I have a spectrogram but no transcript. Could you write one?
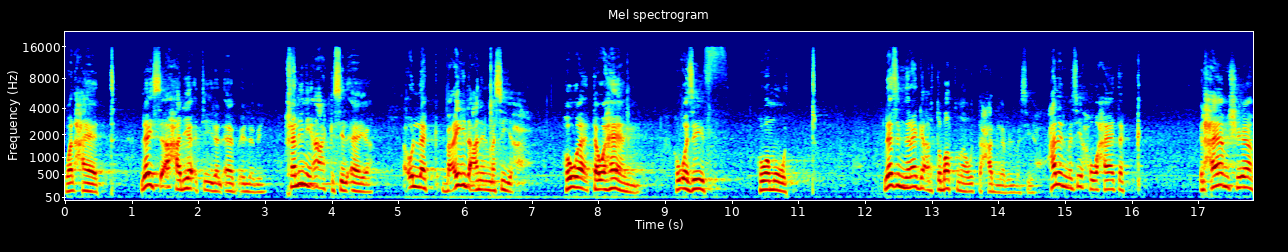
والحياة. ليس أحد يأتي إلى الآب إلا بي. خليني أعكس الآية. أقول لك بعيد عن المسيح هو توهان هو زيف هو موت. لازم نراجع ارتباطنا واتحادنا بالمسيح. هل المسيح هو حياتك؟ الحياة مش هي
